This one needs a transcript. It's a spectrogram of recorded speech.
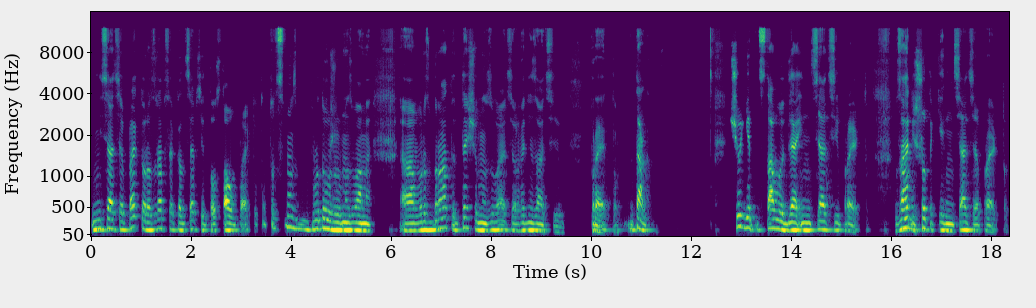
ініціація проекту, розробка концепції та уставу проекту. Тобто, ми продовжуємо з вами е, розбирати те, що називається організацією проекту. Так, що є підставою для ініціації проекту? Взагалі, що таке ініціація проекту?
